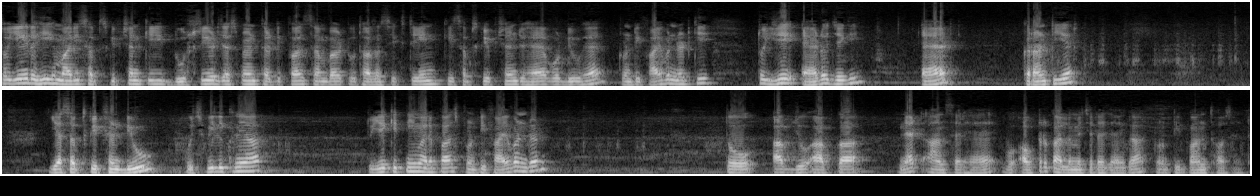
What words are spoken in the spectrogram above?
तो ये रही हमारी सब्सक्रिप्शन की दूसरी adjustment thirty first December two thousand sixteen की सब्सक्रिप्शन जो है वो ड्यू है ट्वेंटी फाइव हंड्रेड की। तो ये ऐड हो जाएगी। ऐड करंट ईयर या सब्सक्रिप्शन ड्यू कुछ भी लिख लें आप। तो ये कितनी हमारे पास? ट्वेंटी फाइव हंड्रेड तो अब जो आपका नेट आंसर है, वो आउटर कॉलम में चला जाएगा twenty one thousand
